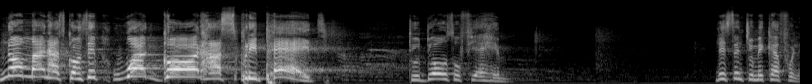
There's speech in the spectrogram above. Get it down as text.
No man has conceived what God has prepared to those who fear him. Listen to me carefully.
